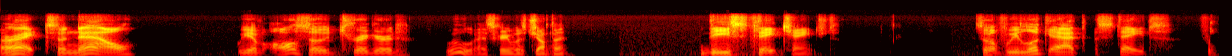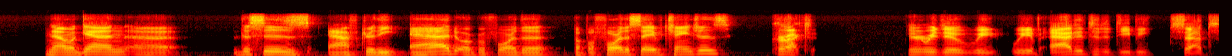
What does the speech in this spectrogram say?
All right. So now we have also triggered. Ooh, that screen was jumping. The state changed. So if we look at states. Now again, uh, this is after the add or before the but before the save changes. correct. Here we do. We we have added to the DB set,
